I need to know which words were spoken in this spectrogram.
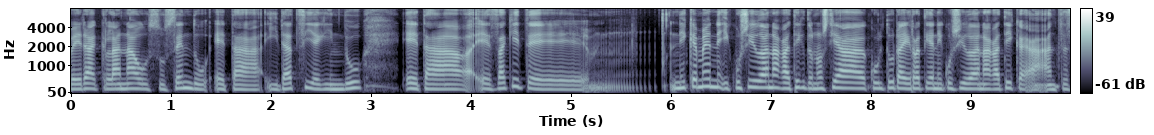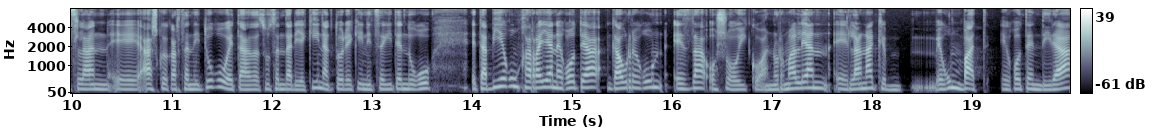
berak lan hau zuzendu eta idatzi egin du. Eta ez dakit e, nik hemen ikusi dudanagatik Donostia kultura irratian ikusi dudanagatik antzeslan e, asko ekartzen ditugu eta zuzendariekin, aktorekin hitz egiten dugu. Eta bi egun jarraian egotea gaur egun ez da oso ohikoa. Normalean e, lanak egun bat egoten dira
